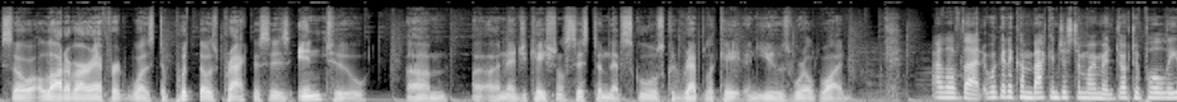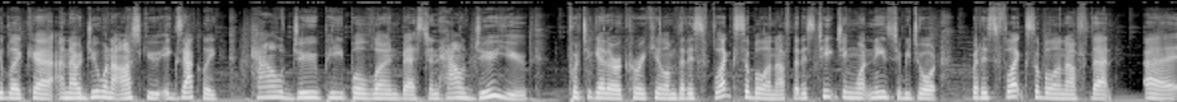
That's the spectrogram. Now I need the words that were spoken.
So a lot of our effort was to put those practices into um, a, an educational system that schools could replicate and use worldwide. I love that. We're going to come back in just a moment, Dr. Paul Lieblich, uh, and I do want to ask you exactly how do people learn best, and how do you put together a curriculum that is flexible enough, that is teaching what needs to be taught, but is flexible enough that uh,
